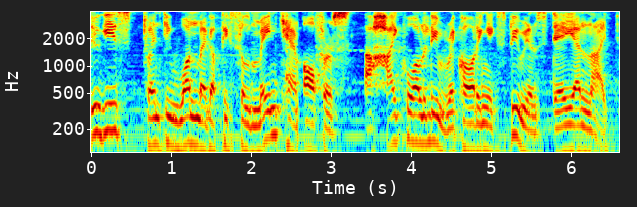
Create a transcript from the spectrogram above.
Doogee's 21 megapixel main cam offers a high quality recording experience day and night,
